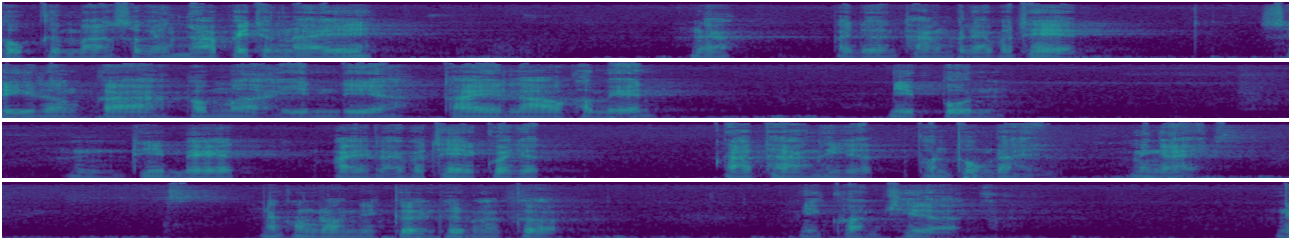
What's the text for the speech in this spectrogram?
ทุกข์ขึ้นมาแสวงหาไปถึงไหนนะไปเดินทางไปหลายประเทศ ศรีลังกาพม่าอินเดีย ไทยลาวเขมรญี่ปุ่นที่เบสไปหลายประเทศกว่าจะหาทางที่จะพ้นทุกข์ได้ไม่ง่ายนักของเรานี่เกิดขึ้นมาก็มีความเชื่อ เ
